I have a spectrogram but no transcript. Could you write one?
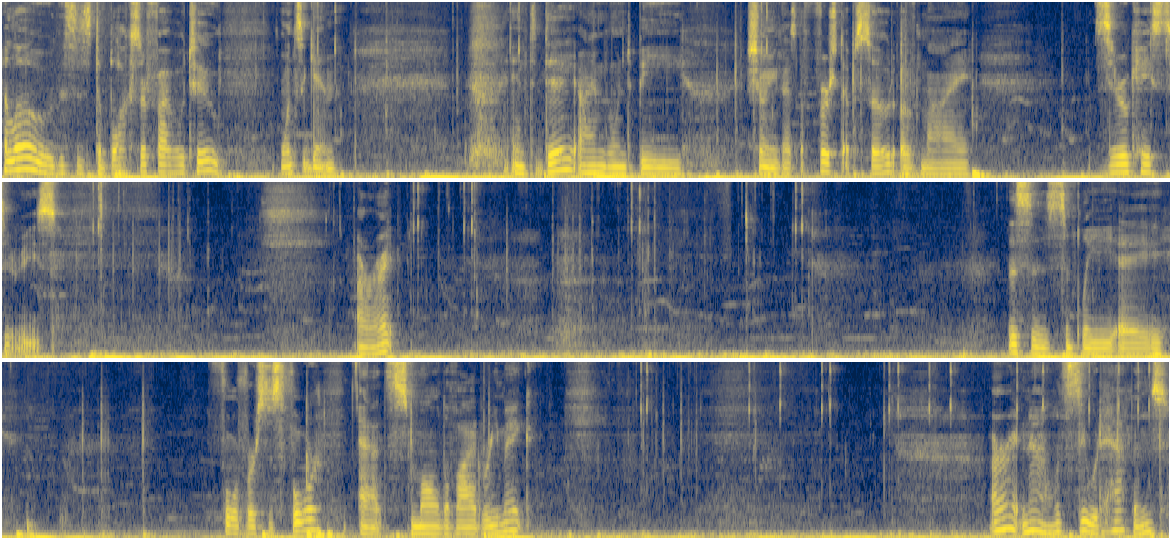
Hello, this is tehbloxxer502 once again. And today I'm going to be showing you guys the first episode of my Zero-K series. Alright. This is simply a 4 versus 4 at Small Divide Remake. Alright, now let's see what happens.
